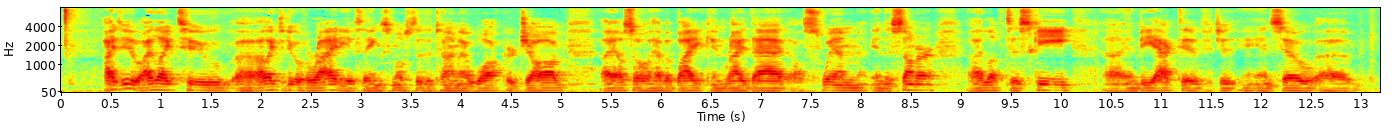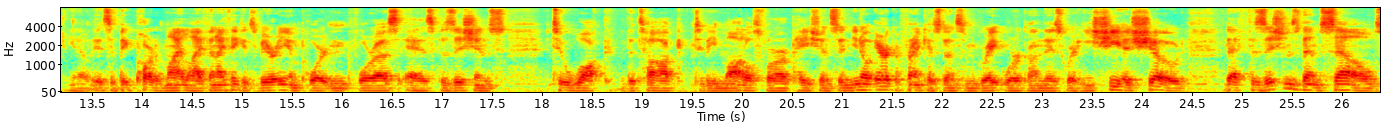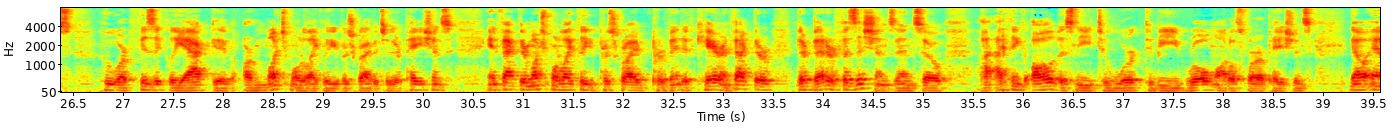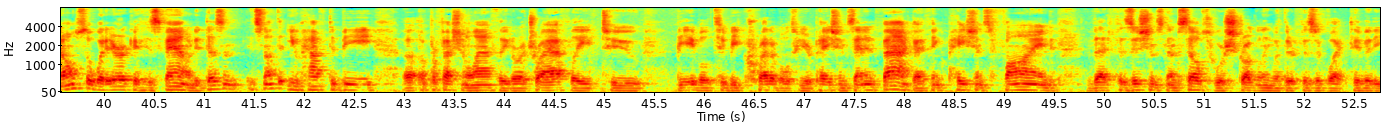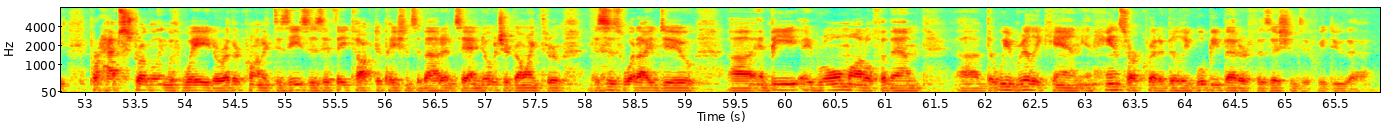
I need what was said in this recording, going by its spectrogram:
I do. I like to. Uh, I like to do a variety of things. Most of the time, I walk or jog. I also have a bike and ride that. I'll swim in the summer. I love to ski uh, and be active. And so, uh, you know, it's a big part of my life. And I think it's very important for us as physicians to walk the talk, to be models for our patients. And you know, Erica Frank has done some great work on this, where he she has showed that physicians themselves who are physically active are much more likely to prescribe it to their patients. In fact, they're much more likely to prescribe preventive care. In fact, they're they're better physicians. And so I think all of us need to work to be role models for our patients. Now, and also what Erica has found, it doesn't. It's not that you have to be a, a professional athlete or a triathlete to be able to be credible to your patients. And in fact, I think patients find that physicians themselves who are struggling with their physical activity, perhaps struggling with weight or other chronic diseases, if they talk to patients about it and say, I know what you're going through, this is what I do, uh, and be a role model for them, uh, that we really can enhance our credibility. We'll be better physicians if we do that.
